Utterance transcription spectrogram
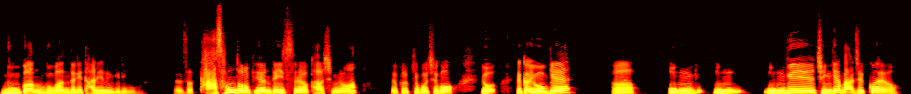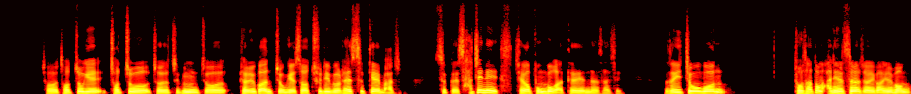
무관, 무관들이 다니는 길입니다. 그래서 다 삼도로 표현돼 있어요. 가시면. 네, 그렇게 보시고, 요, 그러니까 요게, 어, 옮, 옮, 옮겨진 게 맞을 거예요. 저, 저쪽에, 저쪽, 저 지금 저 별관 쪽에서 출입을 했을 게 맞을 거예요. 사진이 제가 본 것 같아요. 옛날 사진. 그래서 이쪽은 조사도 많이 했어요. 저희가 일본,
